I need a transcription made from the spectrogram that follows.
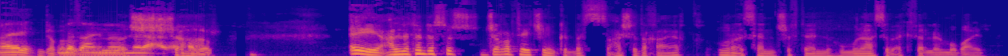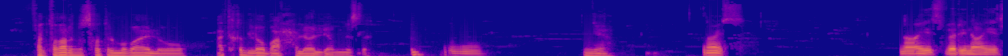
أي قبل بس أنا شهر. إي على نتندو سويتش جربت هيك يمكن بس عشر دقائق وراسا شفته إنه مناسب أكثر للموبايل. فانتظرت نسخة الموبايل وأعتقد لو بارحة لو اليوم نزلت. yeah. nice. nice very nice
